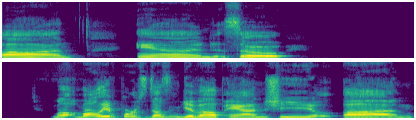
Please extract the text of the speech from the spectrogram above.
Um, and so Mo- Molly, of course, doesn't give up, and she um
